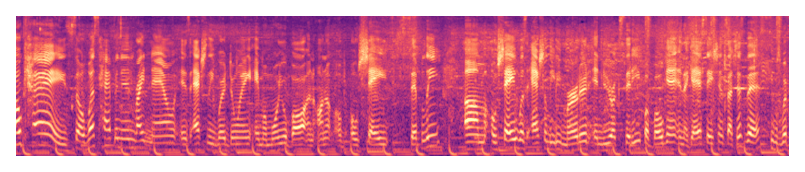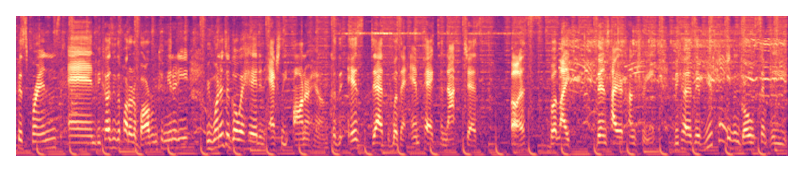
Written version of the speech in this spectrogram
Okay, so what's happening right now is actually we're doing a memorial ball in honor of O'Shae Sibley. Um, O'Shae was actually murdered in New York City for voguing in a gas station such as this. He was with his friends, and because he's a part of the ballroom community, we wanted to go ahead and actually honor him because his death was an impact to not just us, but like the entire country. Because if you can't even go simply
